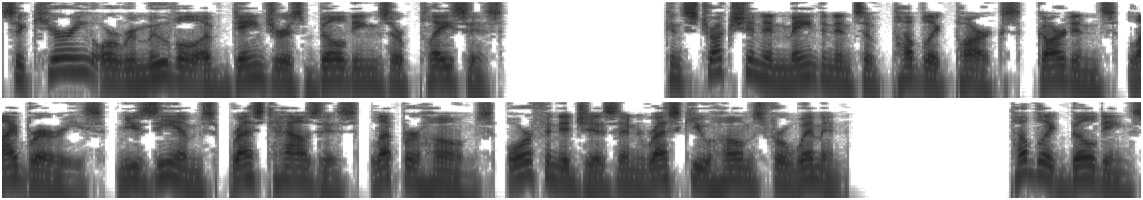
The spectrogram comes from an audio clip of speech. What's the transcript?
Securing or removal of dangerous buildings or places Construction and maintenance of public parks, gardens, libraries, museums, rest houses, leper homes, orphanages and rescue homes for women Public buildings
